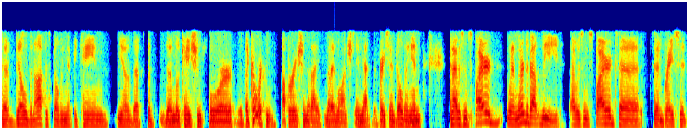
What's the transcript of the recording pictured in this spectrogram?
to build an office building that became, you know, the, the the location for the co-working operation that I that I launched in that very same building, and and I was inspired when I learned about LEED. I was inspired to to embrace it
